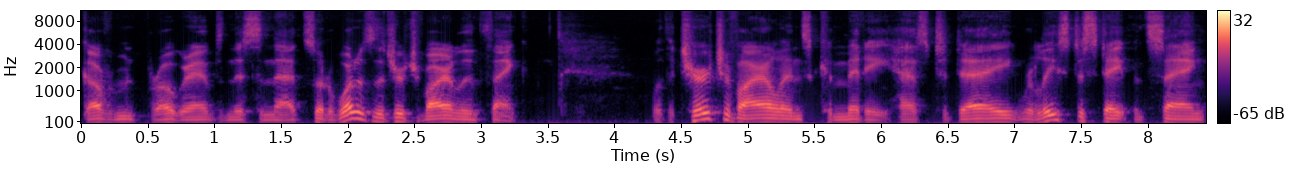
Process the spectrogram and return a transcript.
government programs and this and that. Sort of, what does the Church of Ireland think? Well, the Church of Ireland's committee has today released a statement saying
